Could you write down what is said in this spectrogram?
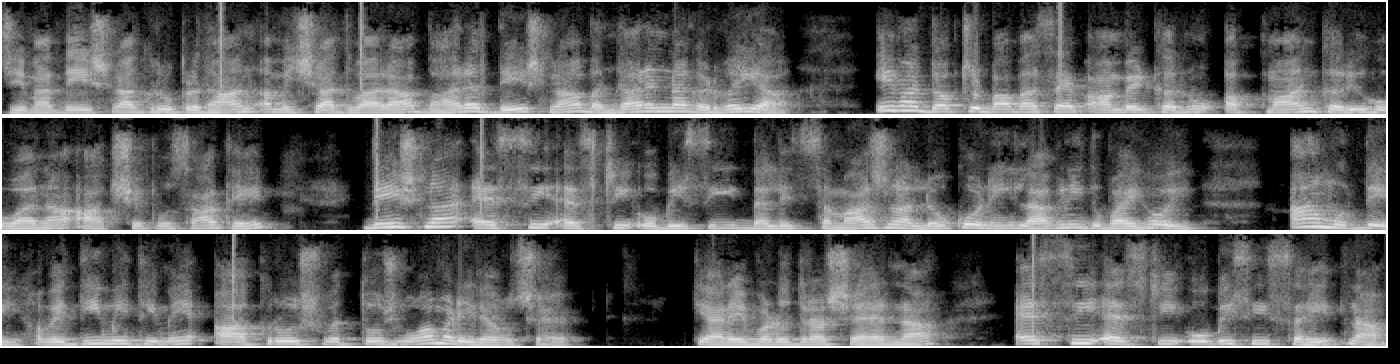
જેમાં દેશના ગૃહપ્રધાન અમિત શાહ દ્વારા ભારત દેશના બંધારણના ઘડવૈયા એવા ડોક્ટર બાબા સાહેબ આંબેડકરનું અપમાન કર્યું હોવાના આક્ષેપો સાથે દેશના એસસી એસટી ઓબીસી દલિત સમાજના લોકોની લાગણી દુભાઈ હોય, આ મુદ્દે હવે ધીમે ધીમે આક્રોશ વધતો જોવા મળી રહ્યો છે. ત્યારે વડોદરા શહેરના એસસી એસટી ઓબીસી સહિતના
